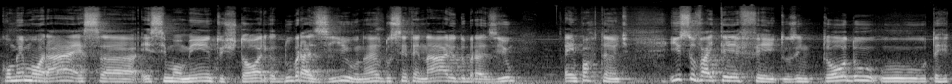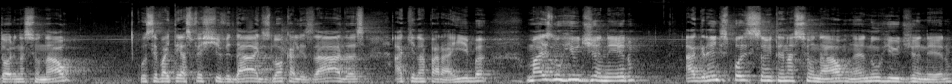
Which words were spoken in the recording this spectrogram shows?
comemorar essa, esse momento histórico do Brasil, né, do centenário do Brasil, é importante. Isso vai ter efeitos em todo o território nacional. Você vai ter as festividades localizadas aqui na Paraíba, mas no Rio de Janeiro, a grande exposição internacional né, no Rio de Janeiro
